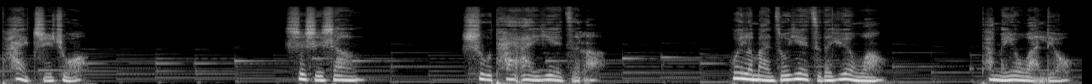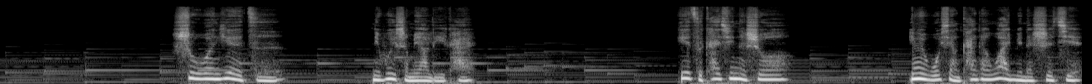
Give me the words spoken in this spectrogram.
太执着？事实上，树太爱叶子了，为了满足叶子的愿望，他没有挽留。树问叶子：“你为什么要离开？”叶子开心的说。因为我想看看外面的世界。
